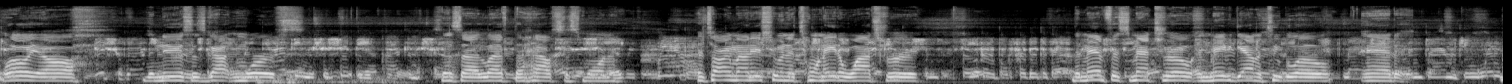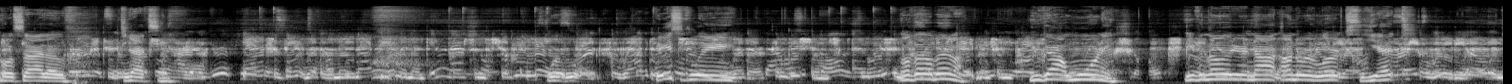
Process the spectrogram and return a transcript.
Well, y'all, the news has gotten worse since I left the house this morning. They're talking about issuing a tornado watch for the Memphis Metro and maybe down to Tupelo and north side of Jackson. Basically, North Alabama, you got warning. Even though you're not under alerts yet,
